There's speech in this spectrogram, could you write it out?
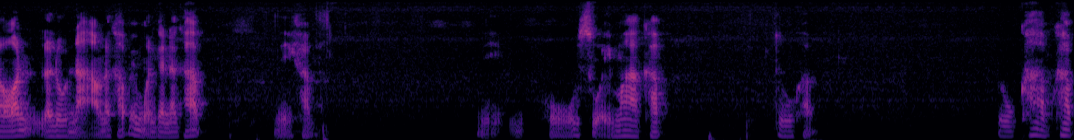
ร้อนฤดูหนาวนะครับ ไม่เหมือนกันนะครับ นี่ครับ นี่โหสวยมากครับ ดูครับ ดูคาบครับ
